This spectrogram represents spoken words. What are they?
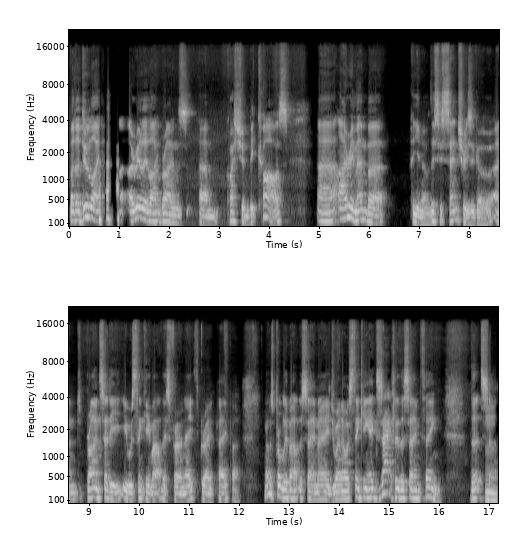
But I do like, I really like Brian's um, question because uh, I remember, you know, this is centuries ago, and Brian said he, he was thinking about this for an eighth grade paper. I was probably about the same age when I was thinking exactly the same thing. That, mm. uh,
